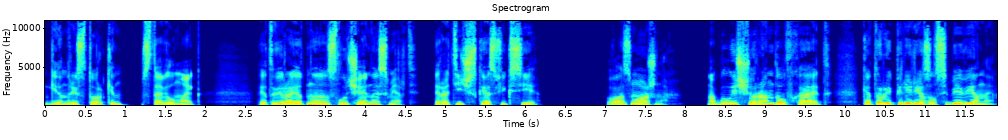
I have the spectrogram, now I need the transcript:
Генри Сторкин, — вставил Майк. Это, вероятно, случайная смерть, эротическая асфиксия. Возможно. Но был еще Рандolph Хайд, который перерезал себе вены,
